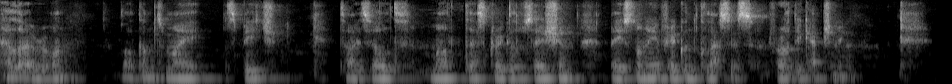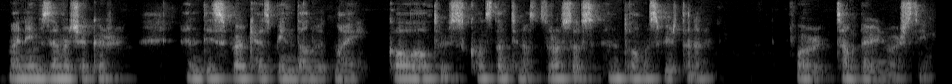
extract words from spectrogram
Hello everyone, welcome to my speech titled Multitask Regularization based on infrequent classes for audio captioning. My name is Emre Çakır and this work has been done with my co-authors Konstantinos Drossos and Tuomas Virtanen for Tampere University.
